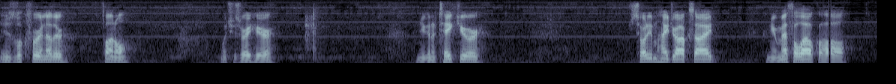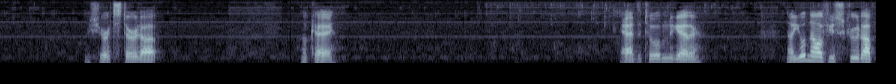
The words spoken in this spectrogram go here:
is look for another funnel, which is right here. And you're going to take your sodium hydroxide and your methyl alcohol. Make sure it's stirred up. Okay. Add the two of them together. Now you'll know if you screwed up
